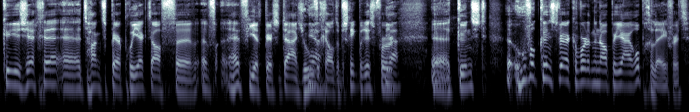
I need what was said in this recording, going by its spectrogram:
Kun je zeggen, het hangt per project af via het percentage hoeveel geld er beschikbaar is voor kunst. Hoeveel kunstwerken worden er nou per jaar opgeleverd?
